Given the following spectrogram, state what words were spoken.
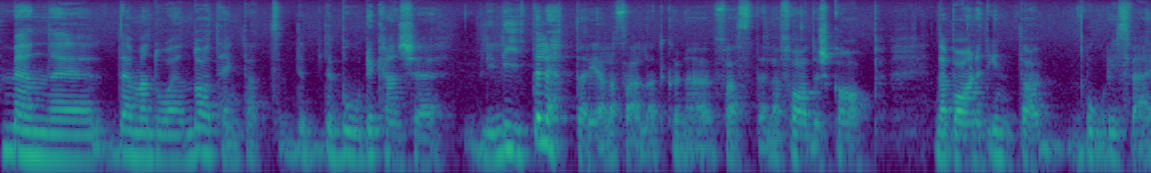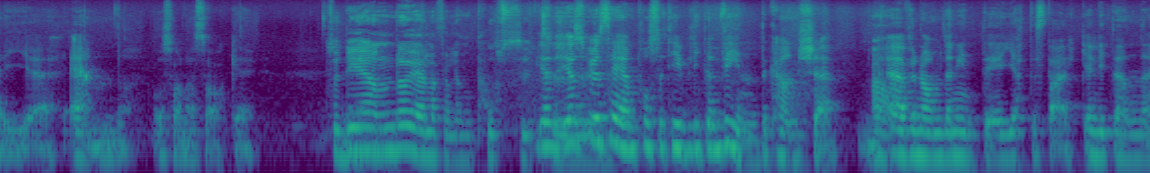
men eh, där man då ändå har tänkt att det, det borde kanske bli lite lättare i alla fall att kunna fastställa faderskap när barnet inte bor i Sverige än och sådana saker. Så det är ändå i alla fall en positiv... Jag, jag skulle säga en positiv liten vind kanske, Ja. även om den inte är jättestark. En liten eh,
